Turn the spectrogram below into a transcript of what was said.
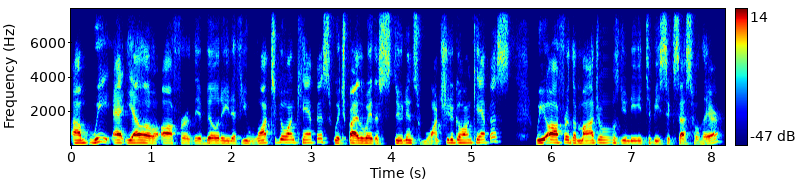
um, we at Yello offer the ability, that if you want to go on campus, which by the way, the students want you to go on campus, we offer the modules you need to be successful there.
